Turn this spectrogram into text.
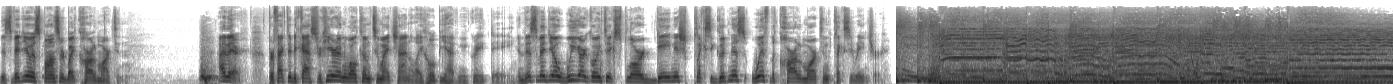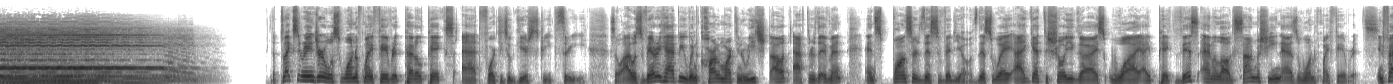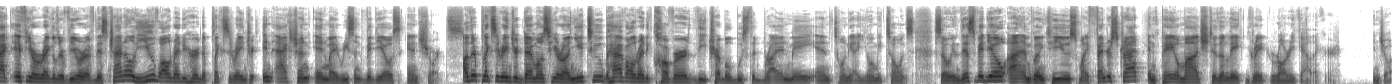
This video is sponsored by Carl Martin. Hi there, Perfecto De Castro here and welcome to my channel. I hope you're having a great day. In this video, we are going to explore Danish plexi goodness with the Carl Martin Plexi Ranger. The Plexi Ranger was one of my favorite pedal picks at 42 Gear Street 3. So I was very happy when Carl Martin reached out after the event and sponsored this video. This way I get to show you guys why I picked this analog sound machine as one of my favorites. In fact, if you're a regular viewer of this channel, you've already heard the Plexi Ranger in action in my recent videos and shorts. Other Plexi Ranger demos here on YouTube have already covered the treble boosted Brian May and Tony Iommi tones. So in this video, I am going to use my Fender Strat and pay homage to the late great Rory Gallagher. Enjoy.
